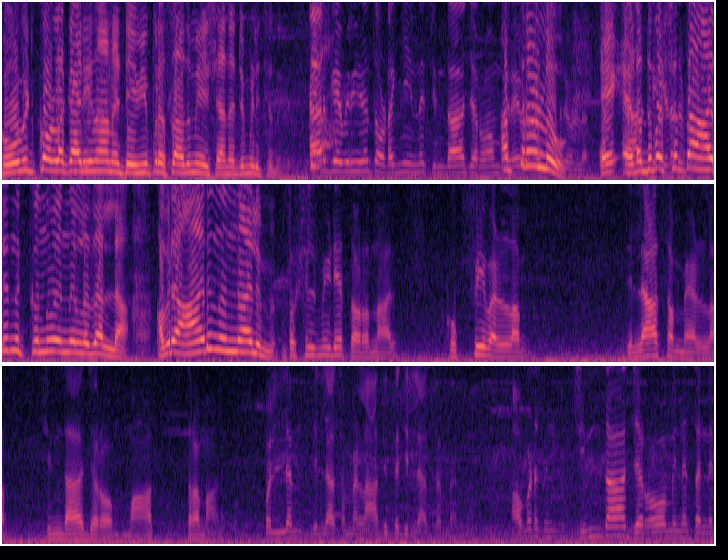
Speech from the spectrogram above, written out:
കോവിഡ് കൊള്ളക്കാരി എന്നാണ് ടി വി പ്രസാദും ഏഷ്യാനെറ്റും വിളിച്ചത്. ആർ തുടങ്ങി ഇന്ന് ചിന്താ വരെ അത്രേ ഉള്ളൂ. ഇടതുപക്ഷത്ത് ആര് നിൽക്കുന്നു എന്നുള്ളതല്ല. അവർ ആര് നിന്നാലും സോഷ്യൽ മീഡിയ തുറന്നാൽ കുപ്പി വെള്ളം ജില്ലാ സമ്മേളനം ചിന്താജറോം മാത്രമാണ്. കൊല്ലം ജില്ലാ സമ്മേളനം ആദ്യത്തെ ജില്ലാ സമ്മേളനം. അവിടെ ചിന്താ ജെറോമിനെ തന്നെ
